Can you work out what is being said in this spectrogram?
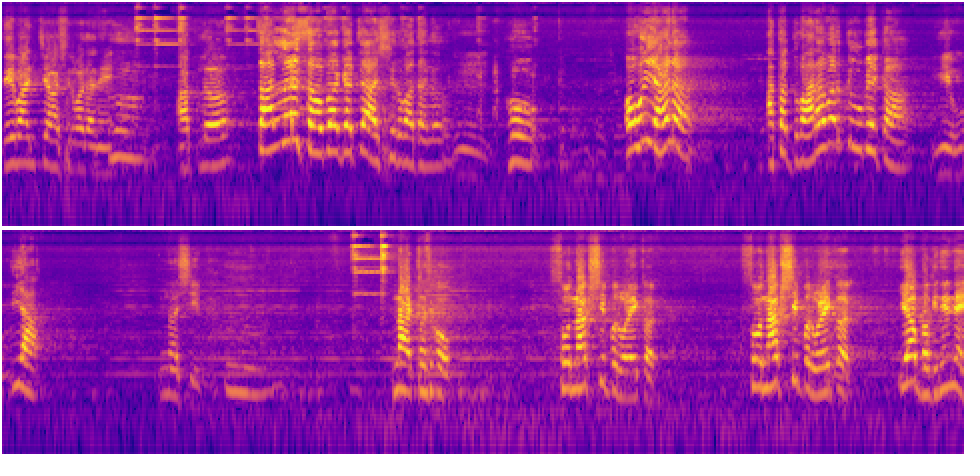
देवांच्या आशीर्वादाने. आपलं चाललंय सौभाग्याच्या आशीर्वादानं. हम्म, हो. अहो या ना. आता द्वारावरती उभे का? येऊ या नशीब. हं. नाटक गो सोनाक्षी परुळेकर. सोनाक्षी परुळेकर या भगिनीने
